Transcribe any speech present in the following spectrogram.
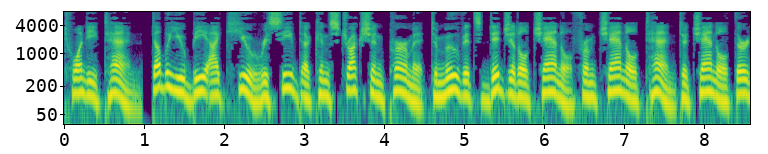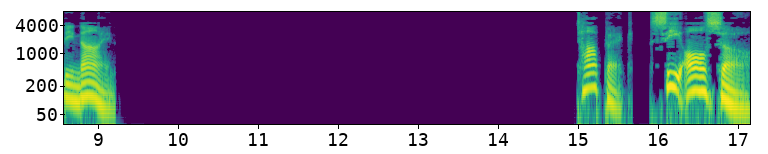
2010, WBIQ received a construction permit to move its digital channel from channel 10 to channel 39. Topic See also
